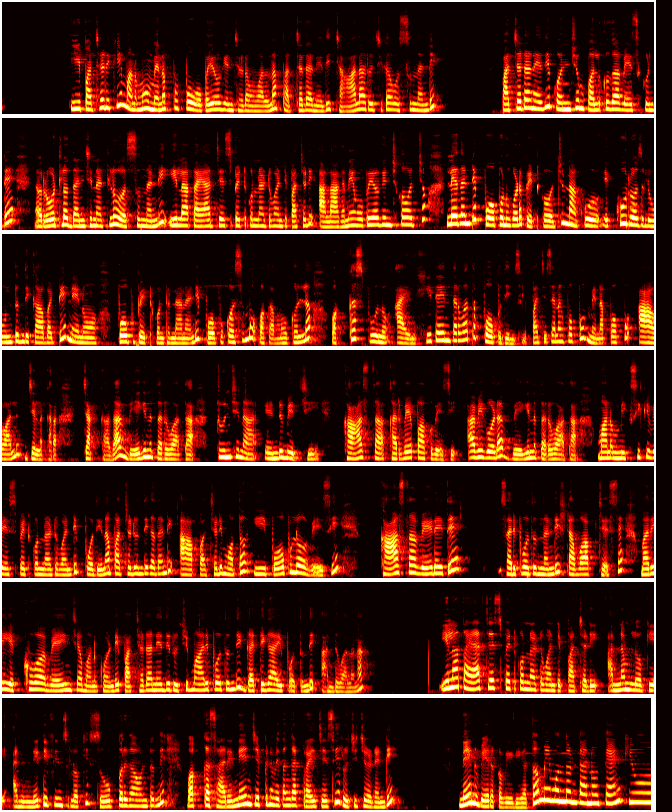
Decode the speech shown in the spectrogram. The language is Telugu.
ఈ పచ్చడికి మనము మినపప్పు ఉపయోగించడం వలన పచ్చడి అనేది చాలా రుచిగా వస్తుందండి. పచ్చడి అనేది కొంచెం పలుకుగా వేసుకుంటే రోట్లో దంచినట్లు వస్తుందండి. ఇలా తయారు చేసి పెట్టుకున్నటువంటి పచ్చడి అలాగనే ఉపయోగించుకోవచ్చు. లేదంటే పోపును కూడా పెట్టుకోవచ్చు. నాకు ఎక్కువ రోజులు ఉంటుంది కాబట్టి నేను పోపు పెట్టుకుంటున్నానండి. పోపు కోసము ఒక మూకుల్లో ఒక్క స్పూను ఆయిల్ హీట్ అయిన తర్వాత పోపు దినుసులు పచ్చిశనగపప్పు మినపప్పు ఆవాలు జీలకర్ర. చక్కగా వేగిన తరువాత తుంచిన ఎండుమిర్చి కాస్త కరివేపాకు వేసి అవి కూడా వేగిన తరువాత మనం మిక్సీకి వేసి పెట్టుకున్నటువంటి పుదీనా పచ్చడి ఉంది కదండి ఆ పచ్చడి మొత్తం ఈ పోపులో వేసి కాస్త వేడైతే సరిపోతుందండి. స్టవ్ ఆఫ్ చేస్తే మరీ ఎక్కువ వేయించామనుకోండి పచ్చడి అనేది రుచి మారిపోతుంది గట్టిగా అయిపోతుంది. అందువలన ఇలా తయారు చేసి పెట్టుకున్నటువంటి పచ్చడి అన్నంలోకి అన్ని టిఫిన్స్లోకి సూపర్గా ఉంటుంది. ఒక్కసారి నేను చెప్పిన విధంగా ట్రై చేసి రుచి చూడండి. నేను వేరొక వీడియోతో మీ ముందుంటాను. Thank you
